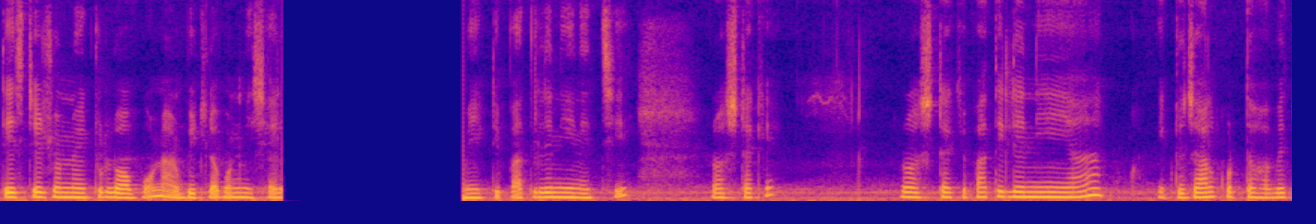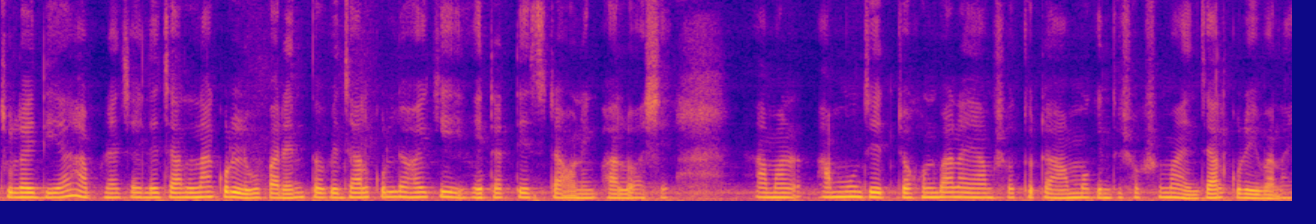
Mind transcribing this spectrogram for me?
টেস্টের জন্য একটু লবণ আর বিট লবণ মিশাই আমি একটি পাতিলে নিয়ে নিচ্ছি রসটাকে। রসটাকে পাতিলে নিয়ে একটু জাল করতে হবে চুলায় দিয়া। আপনারা চাইলে জাল না করলেও পারেন, তবে জাল করলে হয় কি, এটার টেস্টটা অনেক ভালো আসে। আমার আম্মু যে যখন বানায় আমসত্ত্বটা আম্মু কিন্তু সবসময় জাল করেই বানায়।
